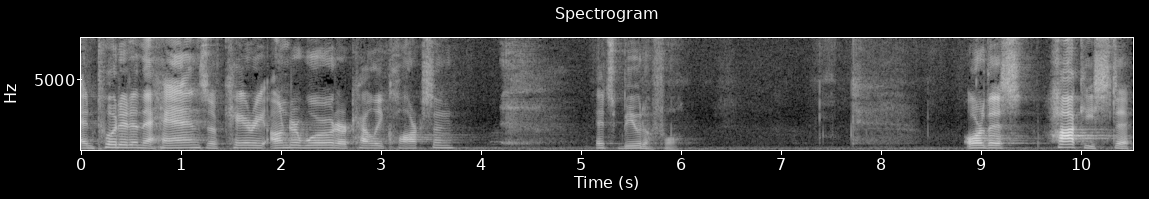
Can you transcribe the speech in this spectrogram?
and put it in the hands of Carrie Underwood or Kelly Clarkson, It's beautiful. Or this hockey stick.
